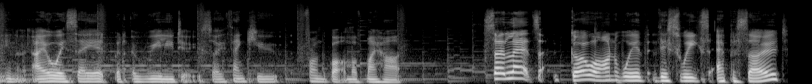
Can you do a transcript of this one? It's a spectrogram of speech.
you know, I always say it, but I really do. So thank you from the bottom of my heart. So let's go on with this week's episode.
